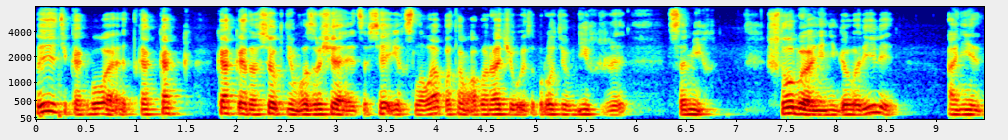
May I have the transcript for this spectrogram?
Видите, как бывает, как, как, как это все к ним возвращается. Все их слова потом оборачиваются против них же самих. Что бы они ни говорили, они...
